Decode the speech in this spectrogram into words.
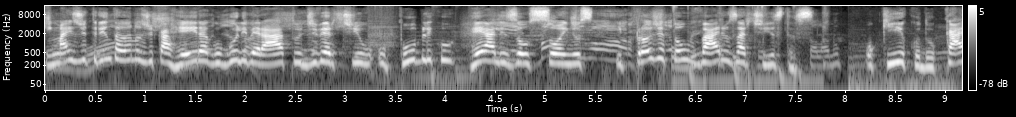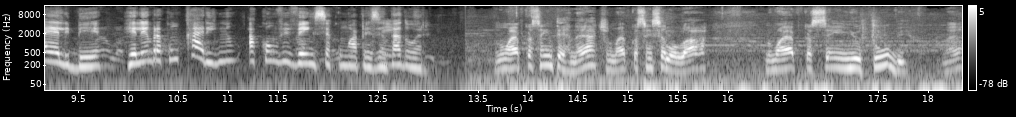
Em mais de 30 anos de carreira, Gugu Liberato divertiu o público, realizou sonhos e projetou vários artistas. O Kiko, do KLB, relembra com carinho a convivência com o apresentador. Numa época sem internet, numa época sem celular, numa época sem YouTube, né?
